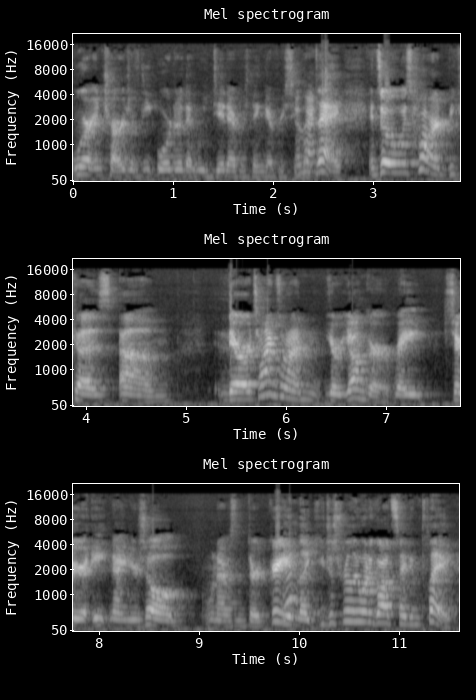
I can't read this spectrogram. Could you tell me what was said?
were in charge of the order that we did everything every single Okay. day. And so it was hard because um, there are times when I'm, you're younger, right? So you're eight, nine years old. When I was in third grade, Yeah. like you just really want to go outside and play.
